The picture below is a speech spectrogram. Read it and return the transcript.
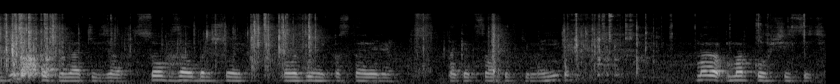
Здесь кофе взял. Сок взял большой. Холодильник поставили так это салфетки мои. Морковь чистить.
